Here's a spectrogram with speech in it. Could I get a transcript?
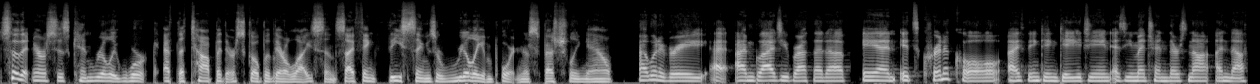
so that nurses can really work at the top of their scope of their license. I think these things are really important, especially now. I would agree. I, am glad you brought that up. And it's critical, I think, engaging. As you mentioned, there's not enough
